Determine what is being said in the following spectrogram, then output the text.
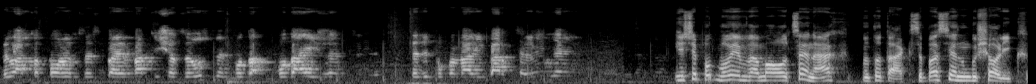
była topowym zespołem w 2008 poda, bodajże wtedy pokonali Barcelonę. Jeszcze po- powiem wam o ocenach. No to tak, Sebastian Musiolik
